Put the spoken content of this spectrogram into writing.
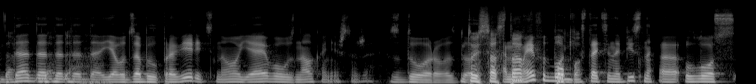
да, Да, да, да, да, да. Я вот забыл проверить, но я его узнал, конечно же. Здорово, здорово. Ну, то есть а на состав моей футболке, бомба. кстати, написано э, Лос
